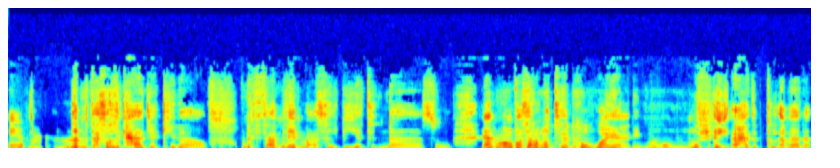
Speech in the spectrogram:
كيف؟ لما تحصل لك حاجة كذا وإنك تتعاملين مع سلبية الناس و... يعني الموضوع ترى متعب هو يعني مو مش أي أحد بكل أمانة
